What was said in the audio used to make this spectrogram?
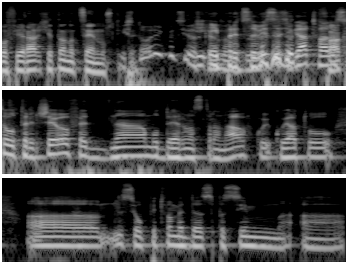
в иерархията на ценностите. Истории, които си И, разказвам. и представи се сега това да се отрече в една модерна страна, в коя, която а, се опитваме да спасим а,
